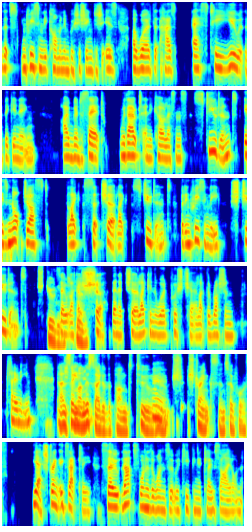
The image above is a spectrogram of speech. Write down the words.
that's increasingly common in British English is a word that has stu at the beginning. I'm going to say it without any coalescence. Student is not just like such like student, but increasingly student. Student. So like yes. a sh, then a ch, like in the word pushchair, like the Russian phoneme. And student. same on this side of the pond too, mm. you know, sh- strength and so forth. Yeah, strength exactly. So that's one of the ones that we're keeping a close eye on.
